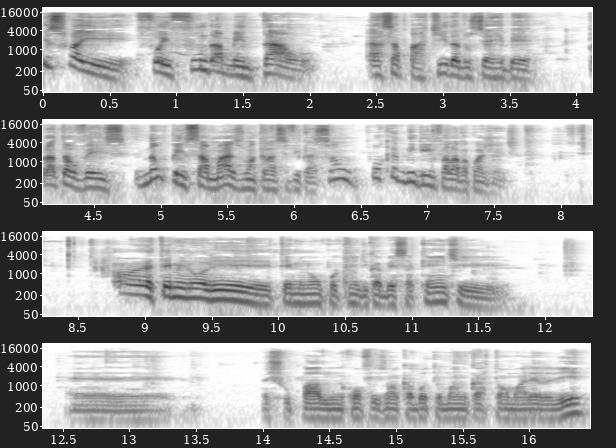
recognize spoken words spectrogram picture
Isso aí foi fundamental, essa partida do CRB, para talvez não pensar mais uma classificação? Por que ninguém falava com a gente? Ah, terminou ali, terminou um pouquinho de cabeça quente. É, acho que o Pablo, na confusão, acabou tomando um cartão amarelo ali.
